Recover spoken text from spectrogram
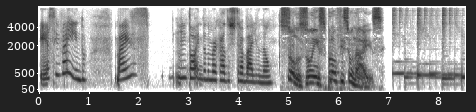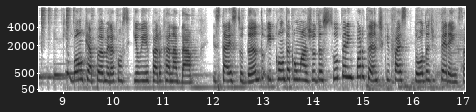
e assim vai indo. Mas não tô ainda no mercado de trabalho, não. Soluções profissionais. Que bom que a Pamela conseguiu ir para o Canadá. Está estudando e conta com uma ajuda super importante que faz toda a diferença.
